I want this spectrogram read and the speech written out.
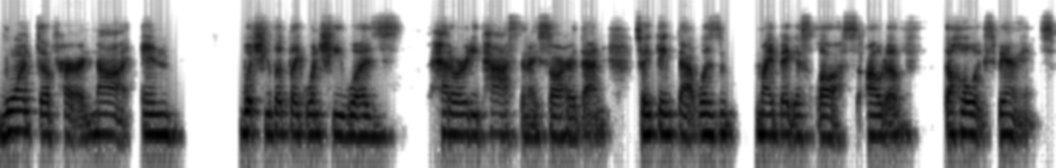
warmth of her, not in what she looked like when she was had already passed and I saw her then. So I think that was my biggest loss out of the whole experience.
